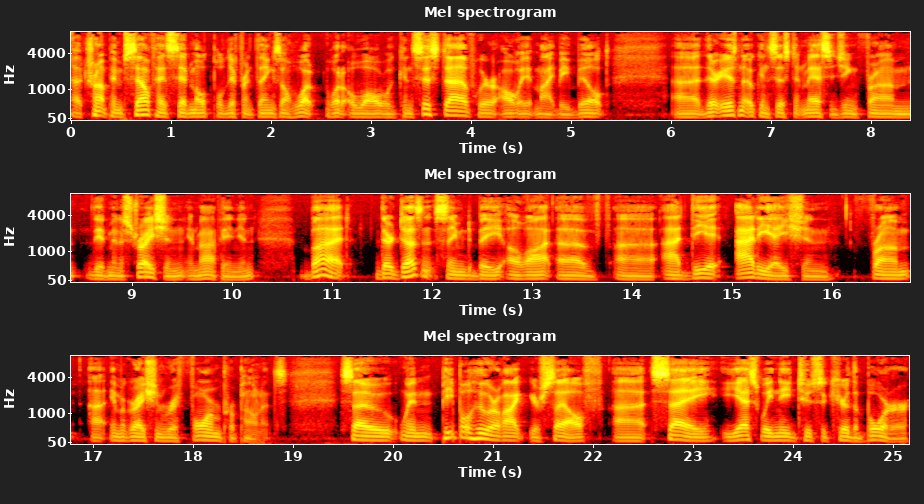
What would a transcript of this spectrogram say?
Uh, Trump himself has said multiple different things on what, what a wall would consist of, where all it might be built. Uh, there is no consistent messaging from the administration, in my opinion, but there doesn't seem to be a lot of uh, idea, ideation from uh, immigration reform proponents. So when people who are like yourself uh, say, yes, we need to secure the border,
